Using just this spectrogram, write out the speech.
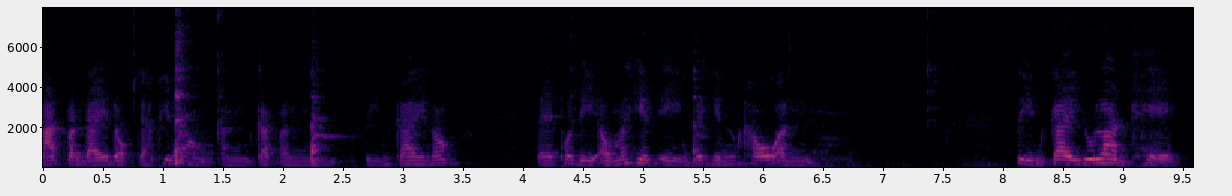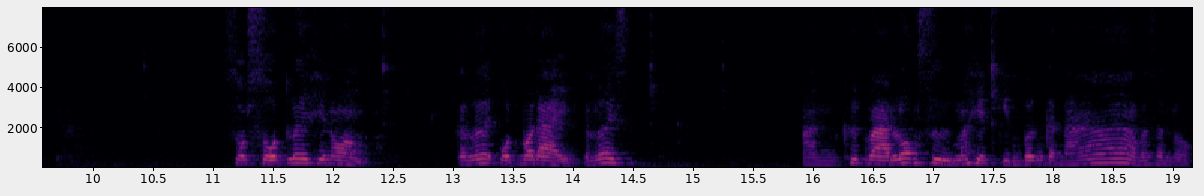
นัดปันไดดอกจ้ะพี่น้อง อันกับอันตีนไก่เนาะแต่พอดีเอามาเฮ็ดเองไปเห็นเขาอัน ตีนไก่อยู่ร้านแขก สดๆเลยพี่น้อง ก็เลยอดบ่ได้ก็เลย อันคิดว่าล่องซื้อมาเฮ็ดกินเบิ่งกันนะว่าซั่นดอก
